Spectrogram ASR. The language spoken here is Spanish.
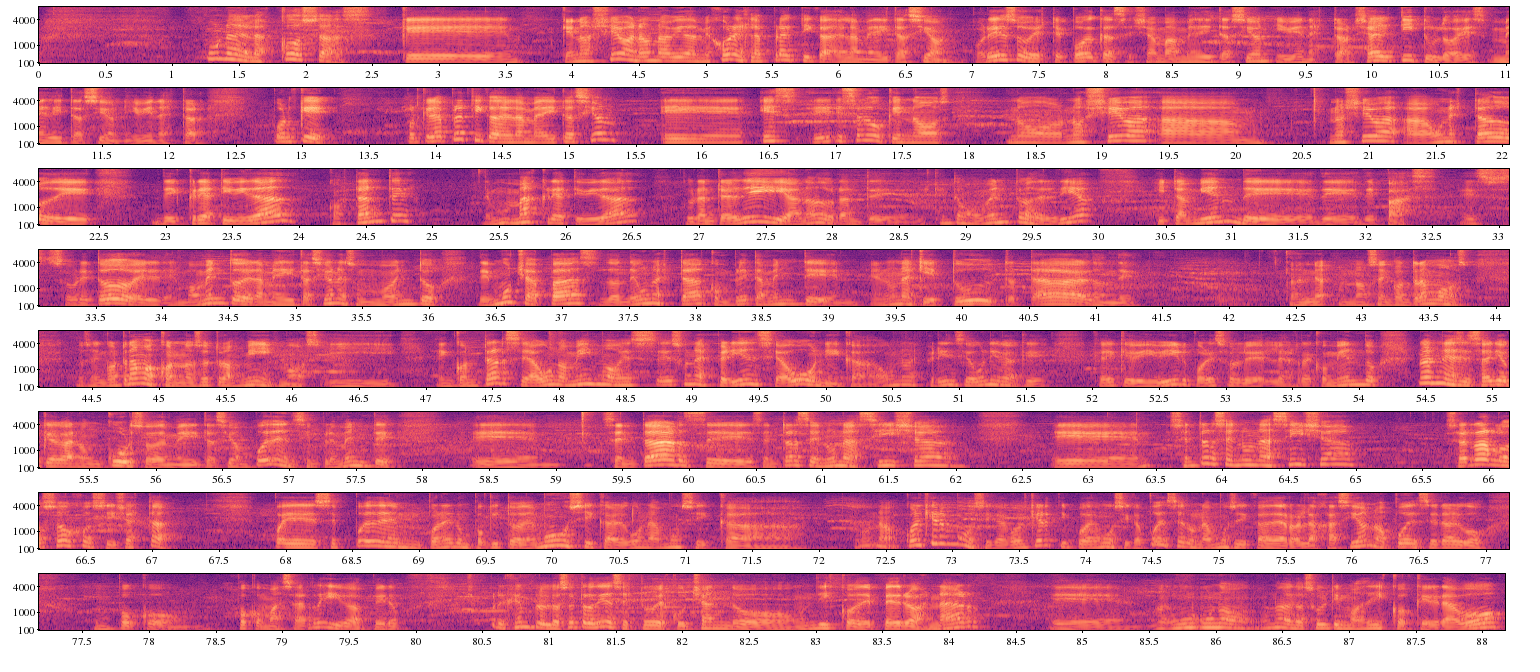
Una de las cosas que que nos llevan a una vida mejor es la práctica de la meditación. Por eso este podcast se llama Meditación y Bienestar. Ya el título es Meditación y Bienestar. ¿Por qué? Porque la práctica de la meditación eh, es, es, algo que nos, nos, lleva a, nos lleva a un estado de, de creatividad constante, de más creatividad durante el día, ¿no? durante distintos momentos del día y también de, de paz. Es sobre todo el, momento de la meditación es un momento de mucha paz, donde uno está completamente en, una quietud total, donde nos encontramos nos encontramos con nosotros mismos y encontrarse a uno mismo es, una experiencia única, una experiencia única que, hay que vivir, por eso les recomiendo. No es necesario que hagan un curso de meditación, pueden simplemente eh, sentarse, sentarse en una silla eh, sentarse en una silla, cerrar los ojos y ya está. Pues se pueden poner un poquito de música, alguna música, bueno, cualquier música, cualquier tipo de música. Puede ser una música de relajación o puede ser algo un poco, un poco más arriba, pero yo por ejemplo los otros días estuve escuchando un disco de Pedro Aznar, eh, uno de los últimos discos que grabó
